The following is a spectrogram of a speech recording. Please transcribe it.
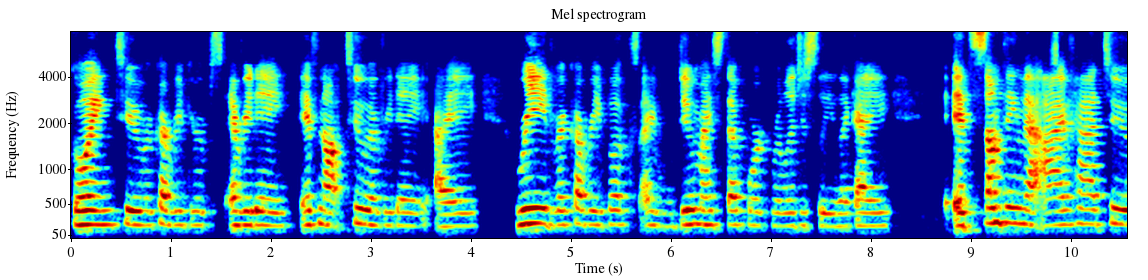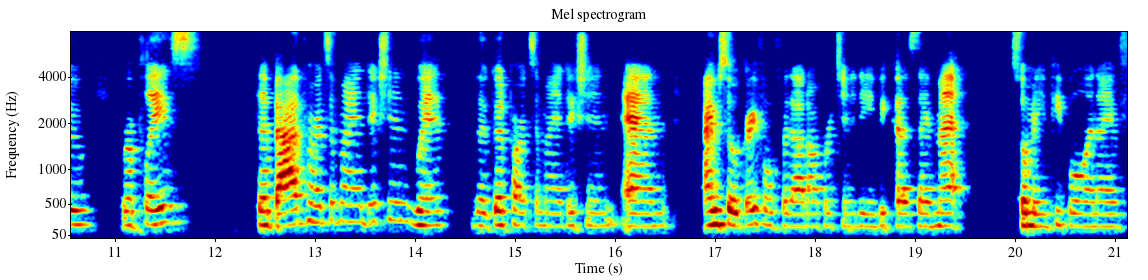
going to recovery groups every day, if not two every day. I read recovery books. I do my step work religiously. Like I it's something that I've had to replace the bad parts of my addiction with the good parts of my addiction and I'm so grateful for that opportunity because I've met so many people and I've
